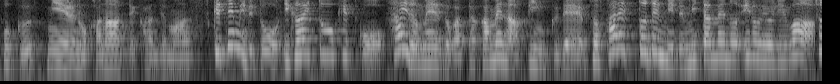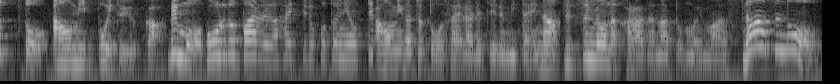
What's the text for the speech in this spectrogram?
ぽく見えるのかなって感じ感じます。つけてみると意外と結構サイド明度が高めなピンクでそのパレットで見る見た目の色よりはちょっと青みっぽいというかでもゴールドパールが入ってることによって青みがちょっと抑えられてるみたいな絶妙なカラーだなと思います。ナーズの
